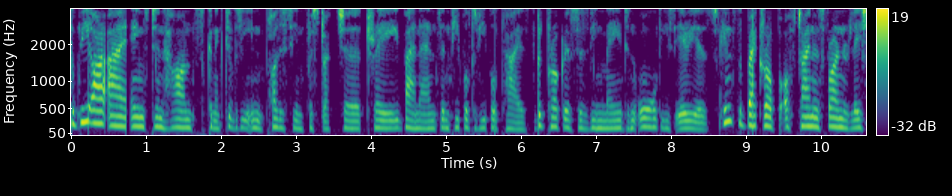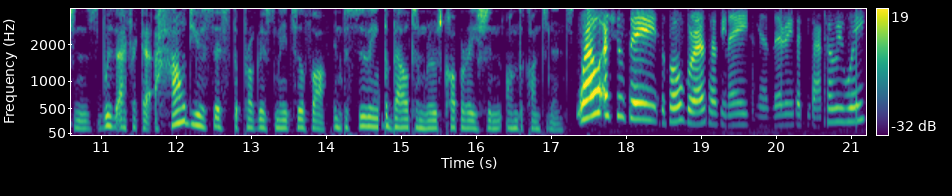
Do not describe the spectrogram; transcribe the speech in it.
the BRI aims to enhance connectivity in policy infrastructure, trade, finance, and people to people ties. Good progress has been made in all these areas. Against the backdrop of China's foreign relations with Africa, how do you assess the progress made so far in pursuing the Belt and Road cooperation on the continent? Well, I should say the progress has been made in a very satisfactory way.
